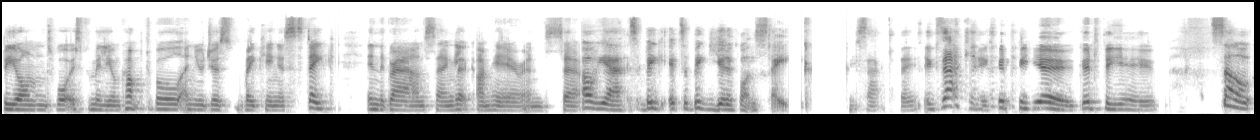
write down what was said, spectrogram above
beyond what is familiar and comfortable, and you're just making a stake in the ground, saying, "Look, I'm here." And so, oh yeah, it's a big, it's a big unicorn stake. Exactly. Exactly. Good for you. Good for you. So,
